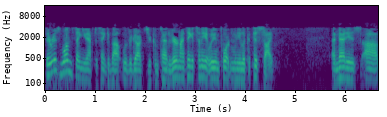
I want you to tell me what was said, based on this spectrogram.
there is one thing you have to think about with regard to your competitor, and I think it's something that will be important when you look at this site, and that is uh,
